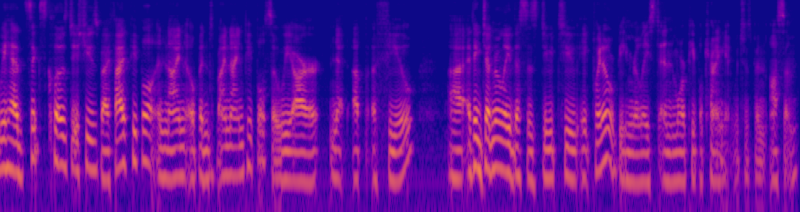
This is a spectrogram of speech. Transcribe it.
we had six closed issues by five people and nine opened by nine people, so we are net up a few. Uh, I think generally this is due to 8.0 being released and more people trying it, which has been awesome.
